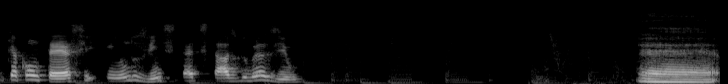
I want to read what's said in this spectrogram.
o que acontece em um dos 27 estados do Brasil. É,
